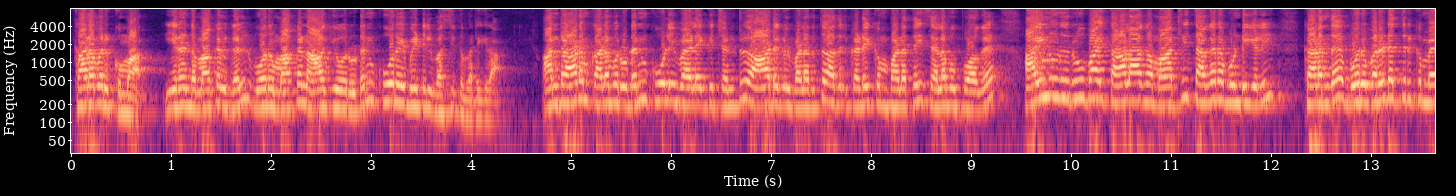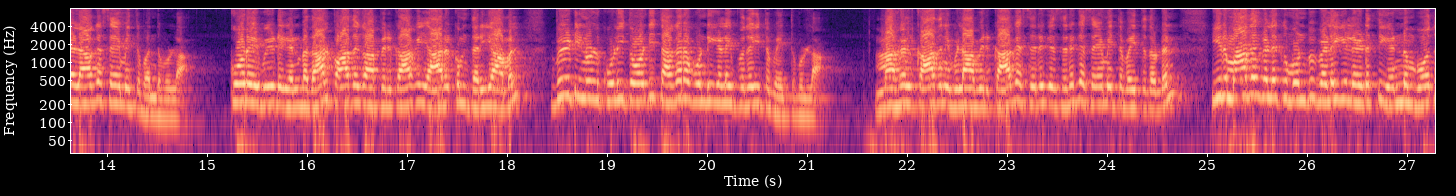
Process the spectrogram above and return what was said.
கணவர் குமார். இரண்டு மகள்கள் ஒரு மகன் ஆகியோருடன் கூரை வீட்டில் வசித்து வருகிறார். அன்றாடம் கணவருடன் கூலி வேலைக்கு சென்று ஆடுகள் வளர்த்து அதில் கிடைக்கும் பணத்தை செலவு போக ஐநூறு ரூபாய் தாளாக மாற்றி தகர உண்டியலில் கடந்த ஒரு வருடத்திற்கு மேலாக சேமித்து வந்துள்ளார். கூரை வீடு என்பதால் பாதுகாப்பிற்காக யாருக்கும் தெரியாமல் வீட்டினுள் குழி தோண்டி தகர உண்டிகளை புதைத்து வைத்துள்ளார். மகள் காதணி விழாவிற்காக சிறுக சிறுக சேமித்து வைத்ததுடன் இரு மாதங்களுக்கு முன்பு வெளியில் எடுத்து எண்ணும் போது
